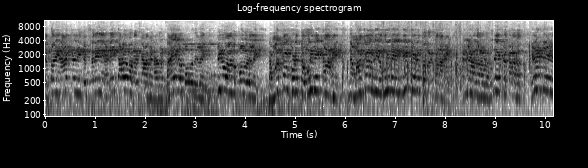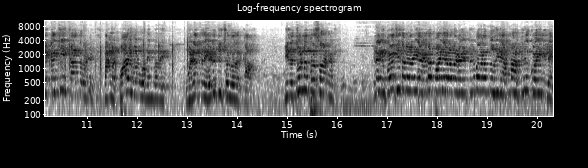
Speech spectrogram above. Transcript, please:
எத்தனை நாட்கள் நீங்கள் சிறையில் அடைத்தாலும் அதற்காக நாங்கள் தயங்க போவதில்லை பின்வாங்க போவதில்லை. இந்த மக்கள் கொடுத்த உரிமைக்காக இந்த மக்களுடைய உரிமையை மீட்டெடுப்பதற்காக அண்ணாதிராவிட முன்னேற்ற கழகம் இரட்டை கட்சியை சார்ந்தவர்கள் நாங்கள் பாடுபடுவோம் என்பதை உங்களிடத்தில் எடுத்துச் சொல்வதற்காக. இந்த துண்டு பிரசுரங்கள் எனக்கு புரட்சி தலைவரையா எடப்பாடியார் அவர்கள் திருமங்கலம் தொகுதியிலே அம்மா திருக்கோயிலே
